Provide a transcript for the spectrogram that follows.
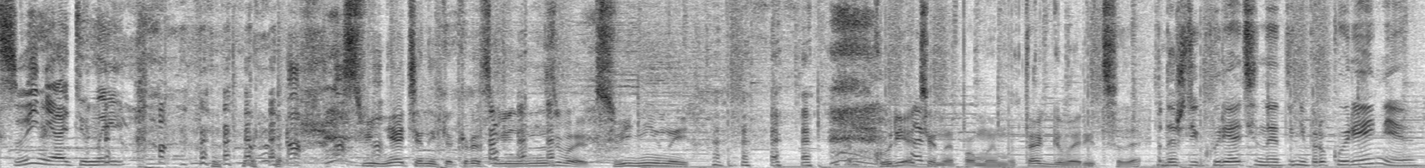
Свинятиной. Свинятиной как раз ее не называют. Свининой. Курятина, по-моему, так говорится, да? Подожди, курятина это не про курение?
